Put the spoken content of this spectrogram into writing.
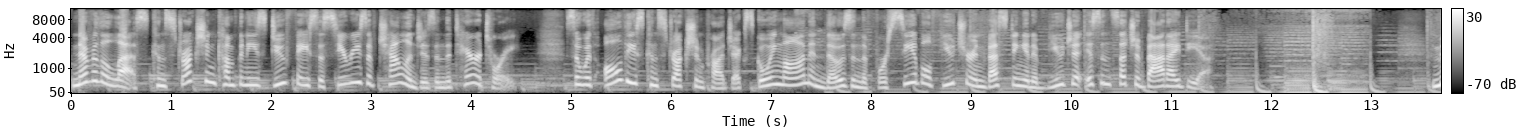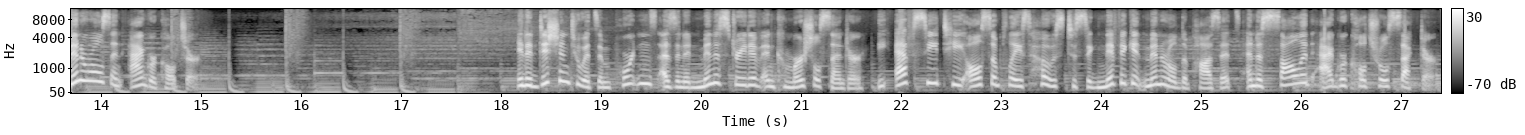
Nevertheless, construction companies do face a series of challenges in the territory. So with all these construction projects going on and those in the foreseeable future investing in Abuja isn't such a bad idea minerals and agriculture. In addition to its importance as an administrative and commercial center, the FCT also plays host to significant mineral deposits and a solid agricultural sector.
